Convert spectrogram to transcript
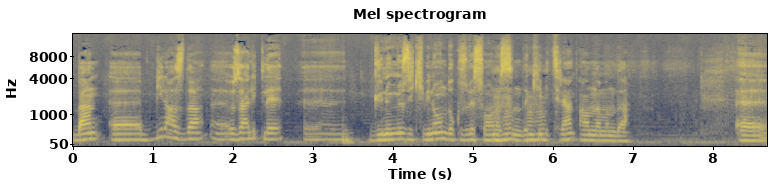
ben e, biraz da e, özellikle e, günümüz 2019 ve sonrasındaki Hı hı, hı. bir trend anlamında e,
